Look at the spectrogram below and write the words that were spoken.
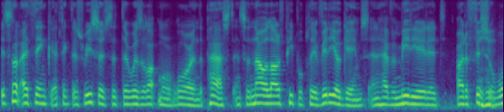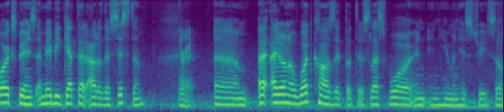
It's not. I think. I think there's research that there was a lot more war in the past, and so now a lot of people play video games and have a mediated artificial Mhm. war experience, and maybe get that out of their system. right. Um, I, I don't know what caused it, but there's less war in, in human history. So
